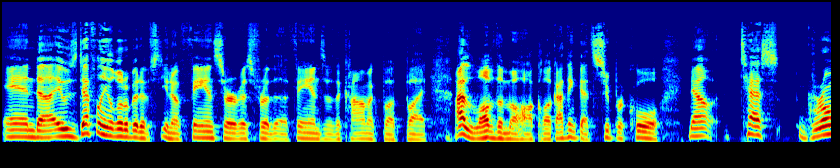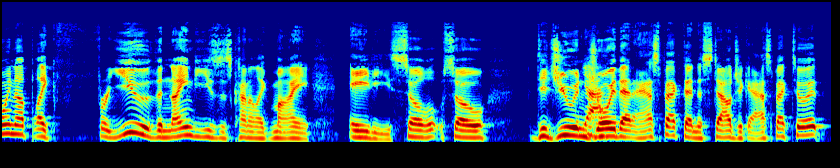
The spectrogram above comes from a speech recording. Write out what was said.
and uh, it was definitely a little bit of you know fan service for the fans of the comic book. But I love the mohawk look. I think that's super cool. Now, Tess, growing up, like for you, the '90s is kind of like my '80s. So, so did you enjoy that aspect, that nostalgic aspect to it?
